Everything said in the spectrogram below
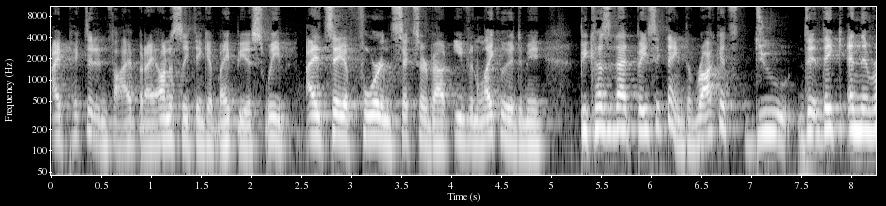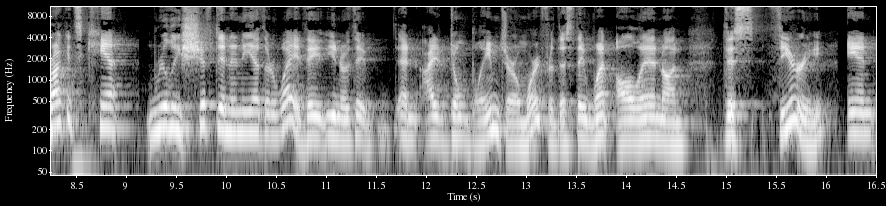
I picked it in five, but I honestly think it might be a sweep. I'd say a four and six are about even likelihood to me because of that basic thing. The Rockets do they, they and the Rockets can't really shift in any other way. They, you know, they and I don't blame Daryl Morey for this. They went all in on this theory, and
